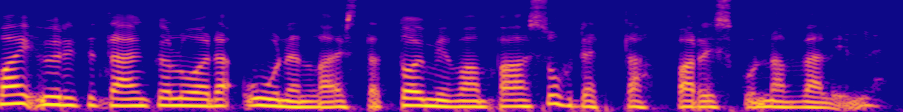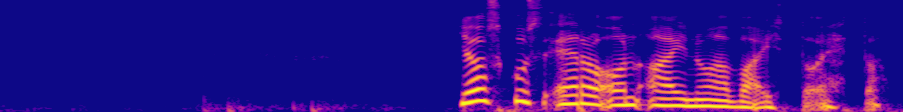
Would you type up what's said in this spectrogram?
vai yritetäänkö luoda uudenlaista toimivampaa suhdetta pariskunnan välille? Joskus ero on ainoa vaihtoehto –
